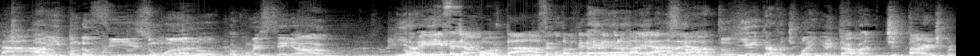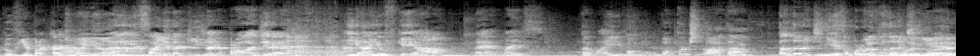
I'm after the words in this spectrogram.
Tá. Aí quando eu fiz um ano, eu comecei a. E Com aí. preguiça de acordar na segunda-feira pra ir trabalhar, né? É, exato. E eu entrava de manhã, eu entrava de tarde, porque eu vinha pra cá de Ah, manhã tá. e saía daqui e já ia pra lá direto. E aí eu fiquei, ah, né, mas tamo aí, vamos, vamos continuar, tá? Tá dando dinheiro, esse é o problema, tá dando dinheiro, levando.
